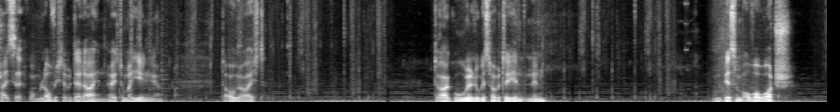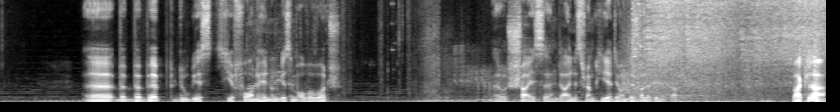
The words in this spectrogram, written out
Scheiße, warum laufe ich denn mit der da hin? Wäre ich doch mal hier hingegangen. Der Auge reicht. Dragul, du gehst mal bitte hier hinten hin. Und gehst im Overwatch. Äh, b -b -b du gehst hier vorne hin und gehst im Overwatch. Oh, scheiße. Der eine ist flankiert, ja, und der ballert den jetzt ab. War klar.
